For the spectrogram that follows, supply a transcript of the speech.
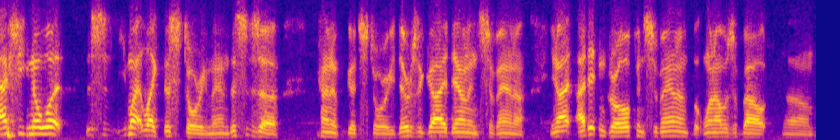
actually, you know what? This is you might like this story, man. This is a kind of good story. There was a guy down in Savannah. You know, I, I didn't grow up in Savannah, but when I was about, um,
